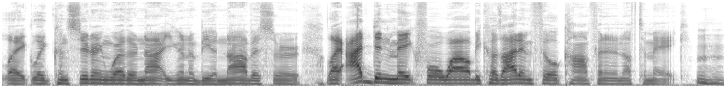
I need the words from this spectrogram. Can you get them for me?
like like considering whether or not you're gonna be a novice or like I didn't make for a while because I didn't feel confident enough to make. Mm-hmm.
